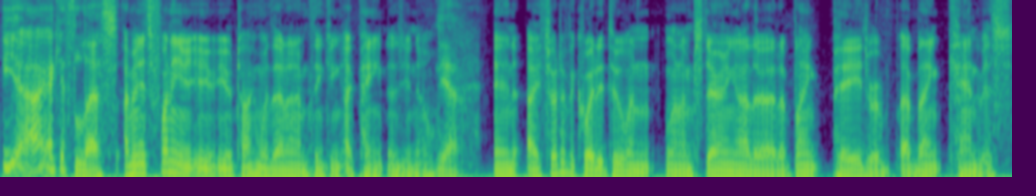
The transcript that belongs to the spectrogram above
yeah, I, I guess less. I mean, it's funny you- you're talking about that, and I'm thinking I paint, as you know. Yeah. And I sort of equate it to when when I'm staring either at a blank page or a blank canvas.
